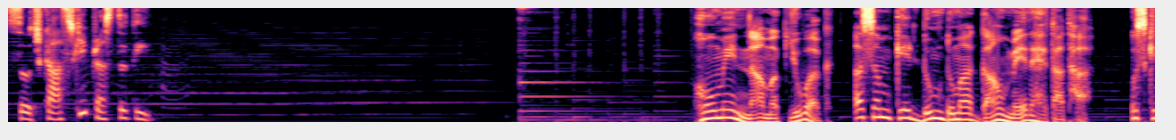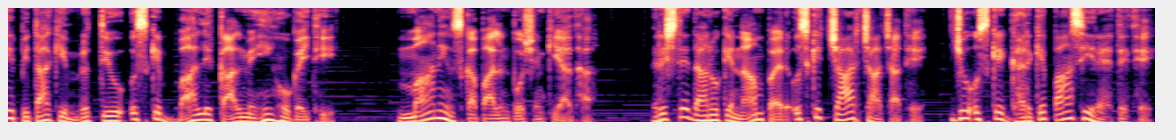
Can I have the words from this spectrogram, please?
सोचकास्ट की प्रस्तुति। होमे नामक युवक असम के डुमडुमा गाँव में रहता था। उसके पिता की मृत्यु उसके बाल्यकाल में ही हो गई थी। माँ ने उसका पालन पोषण किया था। रिश्तेदारों के नाम पर उसके चार चाचा थे, जो उसके घर के पास ही रहते थे।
